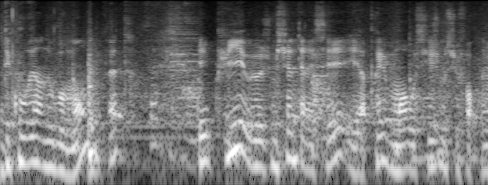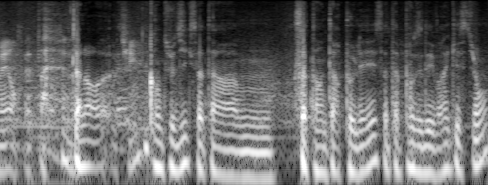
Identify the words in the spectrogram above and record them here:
découvrir un nouveau monde en fait. Et puis euh, je me suis intéressé et après moi aussi je me suis formé en fait. Alors, quand tu dis que ça t'a hum, ça t'a interpellé, ça t'a posé des vraies questions,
